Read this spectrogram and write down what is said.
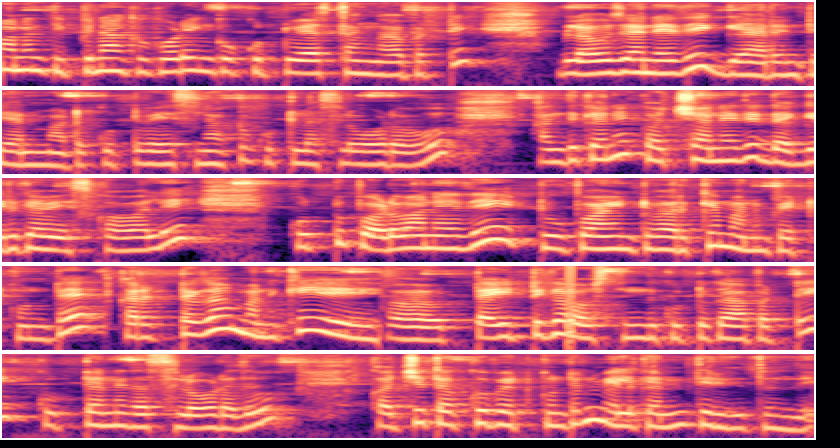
మనం తిప్పినాక కూడా ఇంకో కుట్టు వేస్తాం కాబట్టి బ్లౌజ్ అనేది గ్యారంటీ అనమాట కుట్టు వేసినాక కుట్లు అసలు ఊడవు. అందుకనే ఖర్చు అనేది దగ్గరగా వేసుకోవాలి. కుట్టు పొడవు అనేది టూ పాయింట్ వరకే మనం పెట్టుకుంటే కరెక్ట్గా మనకి టైట్గా వస్తుంది కుట్టు కాబట్టి కుట్టు అనేది అసలు ఊడదు. ఖర్చు తక్కువ పెట్టుకుంటే మెలిక అనేది తిరుగుతుంది.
